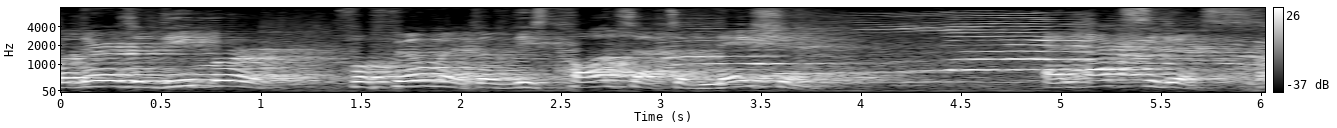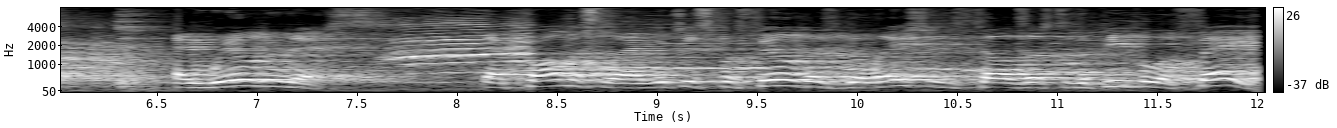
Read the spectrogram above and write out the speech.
But there is a deeper fulfillment of these concepts of nation and exodus and wilderness and promised land, which is fulfilled, as Galatians tells us, to the people of faith.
